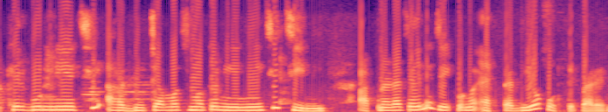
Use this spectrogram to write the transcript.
আখের গুড় নিয়েছি আর দু চামচ মতো নিয়ে নিয়েছি চিনি। আপনারা চাইলে যে কোনো একটা দিয়েও করতে পারেন।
